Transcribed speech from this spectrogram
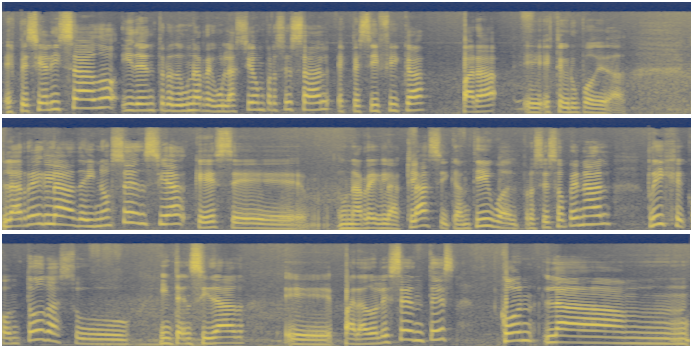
especializado y dentro de una regulación procesal específica para eh, este grupo de edad. La regla de inocencia, que es eh, una regla clásica, antigua del proceso penal, rige con toda su intensidad eh, para adolescentes, con mm,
